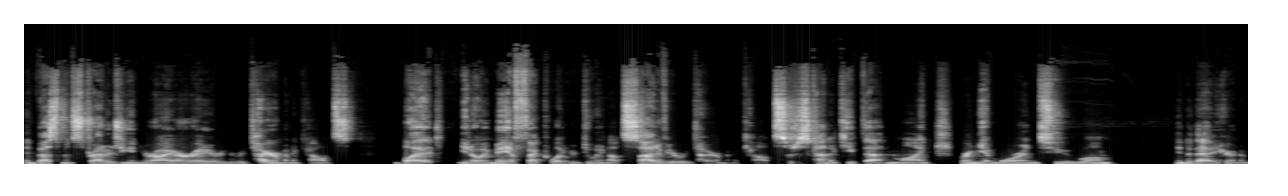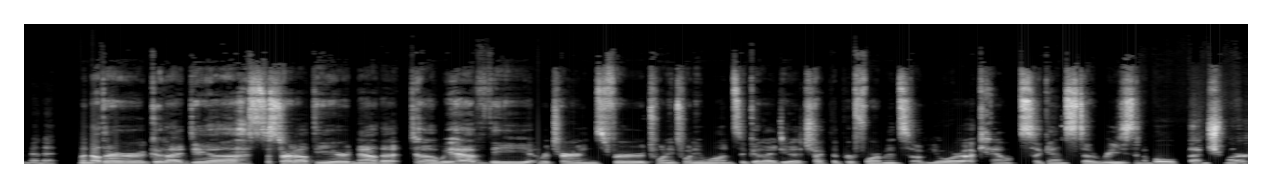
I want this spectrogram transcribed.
investment strategy in your IRA or your retirement accounts, but you know it may affect what you're doing outside of your retirement accounts. So just kind of keep that in mind. We're going to get more into um, into that here in a minute. Another good idea to start out the year now that uh, we have the returns for 2021. It's a good idea to check the performance of your accounts against a reasonable benchmark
